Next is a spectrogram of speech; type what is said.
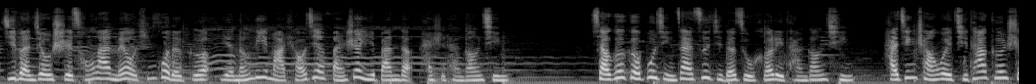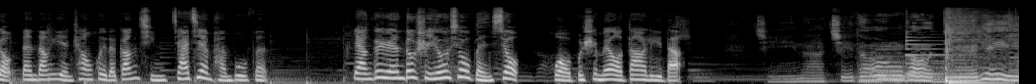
基本就是从来没有听过的歌，也能立马条件反射一般的开始弹钢琴。小哥哥不仅在自己的组合里弹钢琴，还经常为其他歌手担当演唱会的钢琴加键盘部分。两个人都是优秀本秀，火不是没有道理的。 지나치던 것들이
